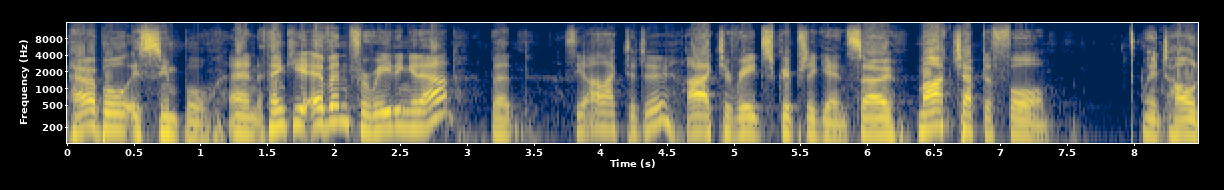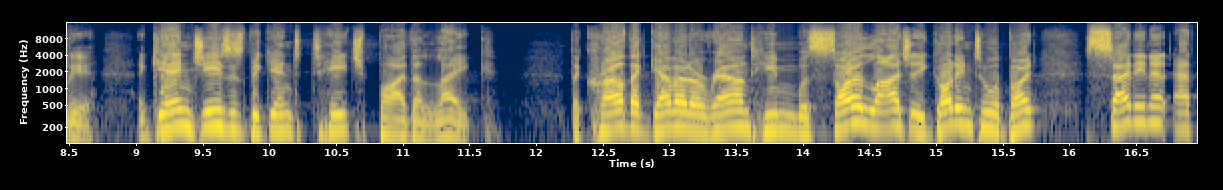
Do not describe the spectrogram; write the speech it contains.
Parable is simple. And thank you, Evan, for reading it out. But see, I like to do? I like to read scripture again. So, Mark chapter 4, we're told here. Again, Jesus began to teach by the lake. The crowd that gathered around him was so large that he got into a boat, sat in it at,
